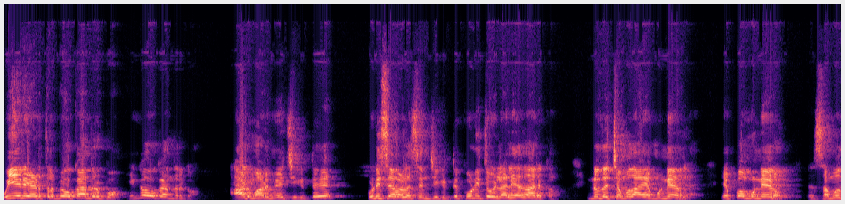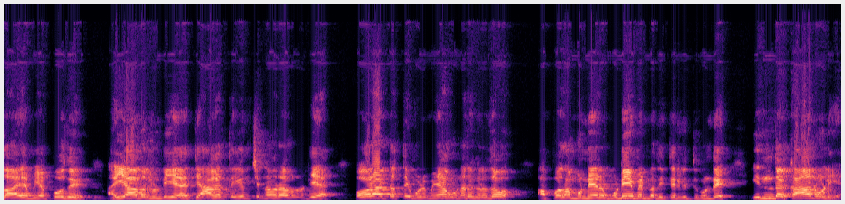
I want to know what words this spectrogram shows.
உயர் இடத்துல போய் உட்காந்துருப்போம் எங்க உட்காந்துருக்கோம் ஆடு மாடு மேய்ச்சிக்கிட்டு குடிசை வேலை செஞ்சுக்கிட்டு கூலி தொழிலாளியா தான் இருக்கிறோம். இன்னும் இந்த சமுதாயம் முன்னேறல. எப்போ முன்னேறும்? சமுதாயம் எப்போது ஐயா அவர்களுடைய தியாகத்தையும் சின்னவர் அவர்களுடைய போராட்டத்தை முழுமையாக உணர்கிறதோ அப்போதான் முன்னேற முடியும் என்பதை தெரிவித்துக் கொண்டு இந்த காணொலிய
